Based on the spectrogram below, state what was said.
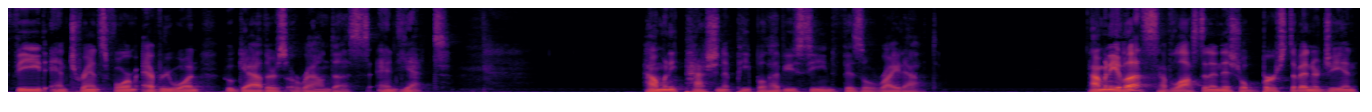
feed, and transform everyone who gathers around us. And yet, how many passionate people have you seen fizzle right out? How many of us have lost an initial burst of energy and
